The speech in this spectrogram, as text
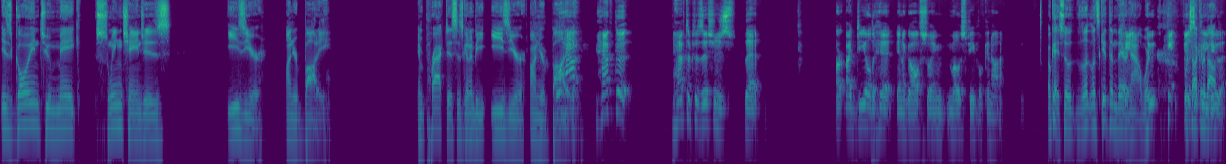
is going to make swing changes easier on your body. And practice is going to be easier on your Well, body. have, have to have the positions that are ideal to hit in a golf swing. Most people cannot. okay, so let, us get them there Can't now. We're, we're talking about- do that.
